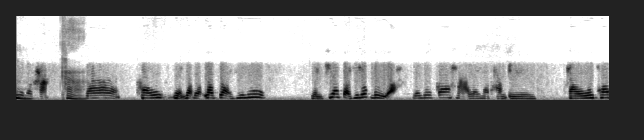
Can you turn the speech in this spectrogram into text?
ลูมกอะค่ะค่ะว่าเขาเหมือนแบบเราปล่อยให้ลูก เหมือนเชื่อปล่อยให้ลูกเบื่อแล้วลูกก็หาอะไรมาทำเองเขาชอบ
